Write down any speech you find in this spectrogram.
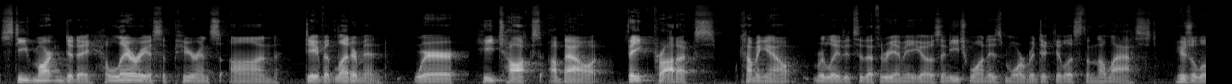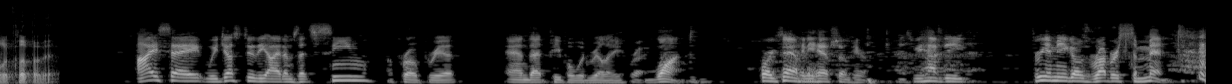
Steve Martin did a hilarious appearance on David Letterman where he talks about fake products coming out related to the Three Amigos, and each one is more ridiculous than the last. Here's a little clip of it. I say we just do the items that seem appropriate and that people would really want. For example, And you have some here. yes, we have the Three Amigos rubber cement.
